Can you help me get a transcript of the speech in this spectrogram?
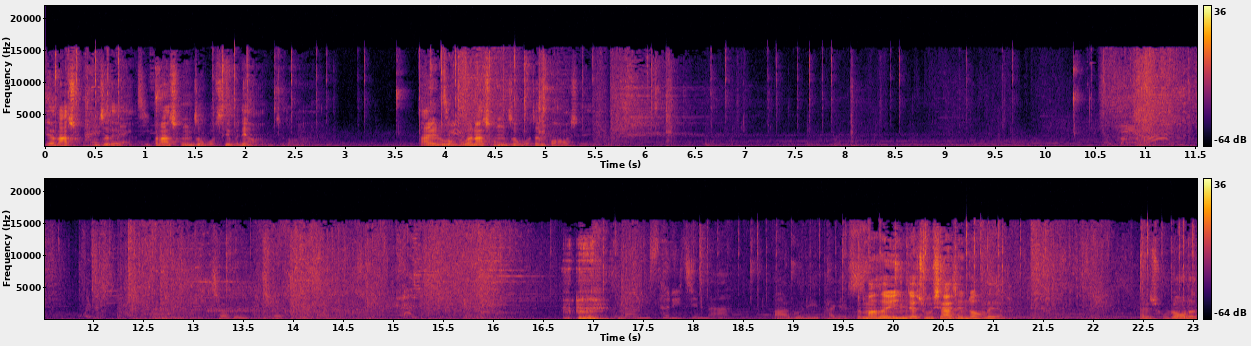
要拿虫子的，你不拿虫子我 C 不了，你知道吗？大爷如果不会拿虫子，我真不好 C。这盲僧已经在出下线装备了，开始出肉了。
